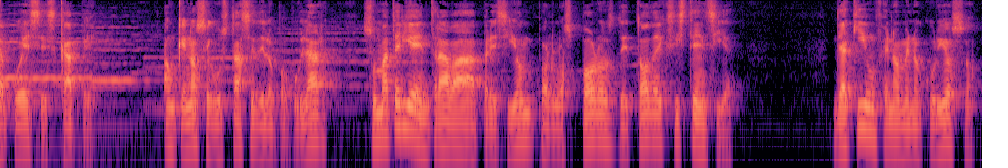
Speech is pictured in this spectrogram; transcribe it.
Pues escape. Aunque no se gustase de lo popular, su materia entraba a presión por los poros de toda existencia. De aquí un fenómeno curioso,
